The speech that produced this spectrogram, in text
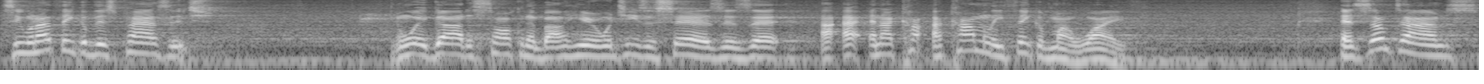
See, when I think of this passage, and what God is talking about here, what Jesus says is that, I, I, and I, I commonly think of my wife. And sometimes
